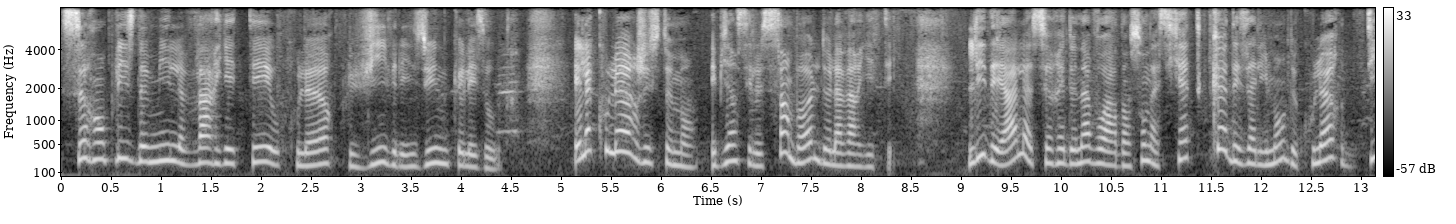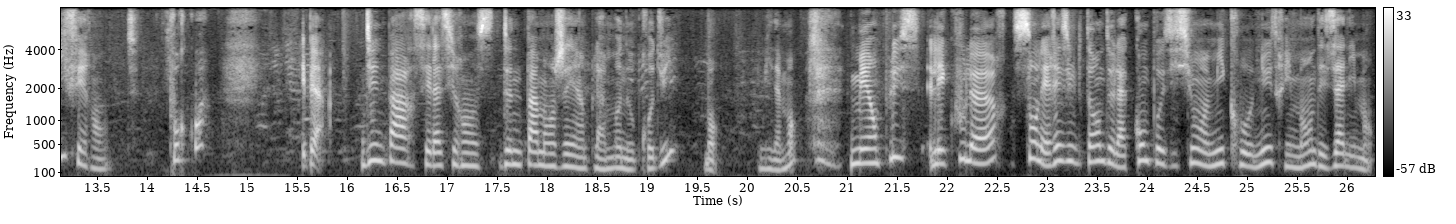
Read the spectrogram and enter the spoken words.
se remplissent de mille variétés aux couleurs plus vives les unes que les autres. Et la couleur, justement, eh bien, c'est le symbole de la variété. L'idéal serait de n'avoir dans son assiette que des aliments de couleurs différentes. Pourquoi? Eh bien, d'une part, c'est l'assurance de ne pas manger un plat monoproduit. Bon, évidemment. Mais en plus, les couleurs sont les résultants de la composition en micronutriments des aliments.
